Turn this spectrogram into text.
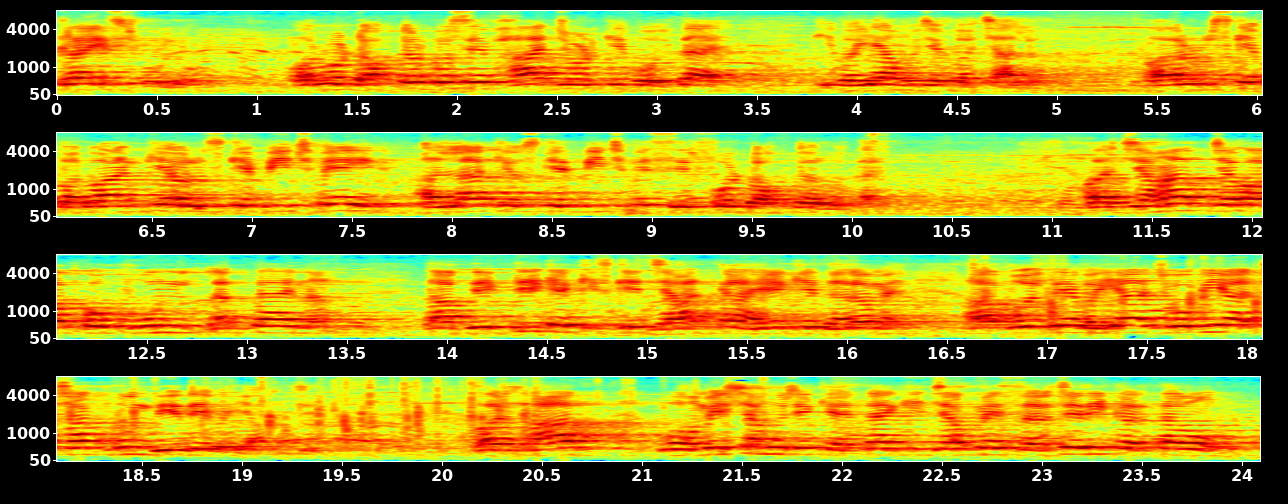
क्राइस्ट बोलो। और वो डॉक्टर को सिर्फ़ हाथ जोड़ के बोलता है कि भैया मुझे बचा लो। और उसके भगवान के और उसके बीच में, अल्लाह के उसके बीच में सिर्फ़ वो डॉक्टर होता है। और जहाँ जब आपको खून लगता है ना तो आप देखते हैं क्या किसके जात का है, कि धर्म है। आप बोलते हैं, भैया, जो भी अच्छा खून दे दे भैया मुझे। और आप, वो हमेशा मुझे कहता है कि जब मैं सर्जरी करता हूँ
